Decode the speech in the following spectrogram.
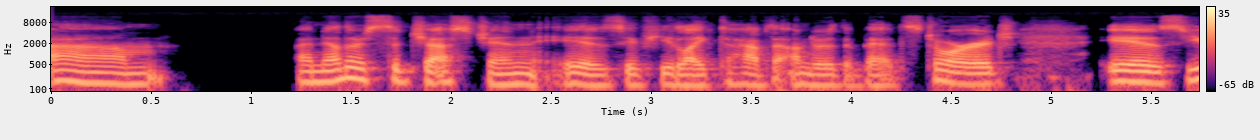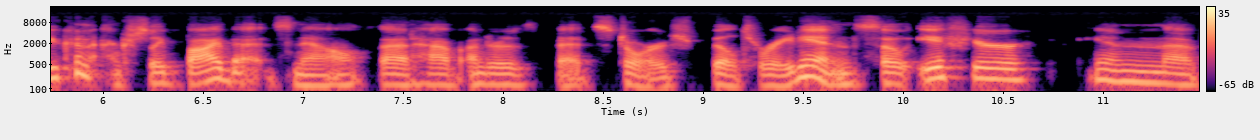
um, another suggestion is if you like to have the under the bed storage, is you can actually buy beds now that have under the bed storage built right in. So if you're in the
